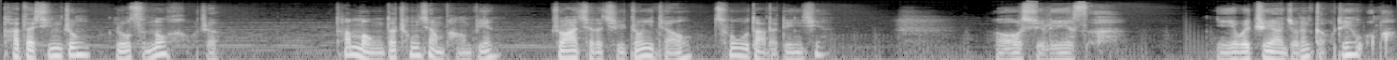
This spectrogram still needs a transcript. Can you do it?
他在心中如此怒吼着，他猛地冲向旁边，抓起了其中一条粗大的电线。欧西里斯，你以为这样就能搞定我吗？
